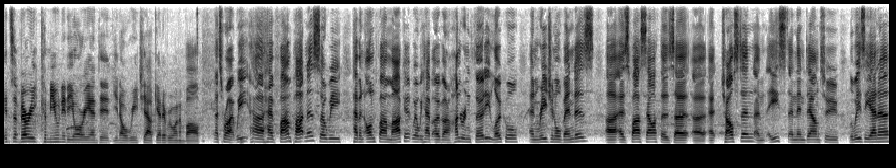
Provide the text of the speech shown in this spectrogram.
it's a very community oriented, you know, reach out, get everyone involved. That's right. We uh, have farm partners, so we have an on farm market where we have over 130 local and regional vendors. Uh, as far south as uh, uh, at Charleston and east, and then down to Louisiana,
